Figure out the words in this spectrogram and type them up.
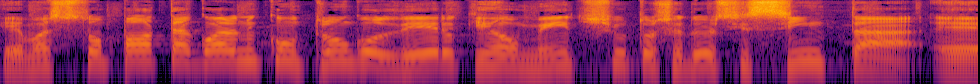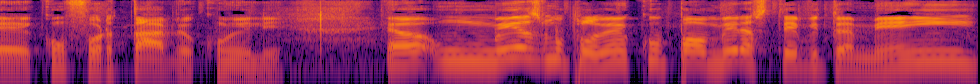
É, mas São Paulo até agora não encontrou um goleiro que realmente o torcedor se sinta é, confortável com ele. É um mesmo problema que o Palmeiras teve também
